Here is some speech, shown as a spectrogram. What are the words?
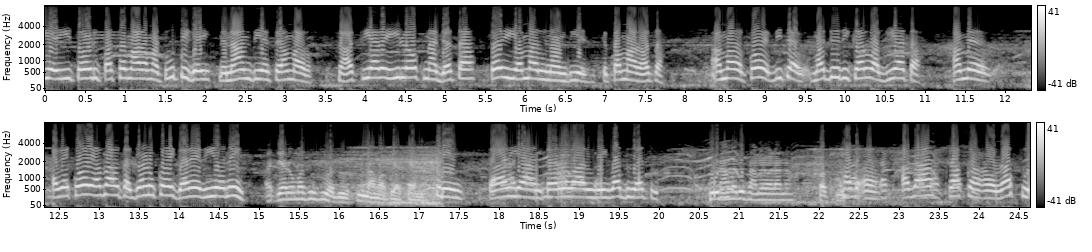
તો ઈ તોડી પથ્થર મારામાં તૂટી ગઈ ને નામ દે છે અમારો ને અત્યારે ઈ લોક ના જતા તો ઈ અમારું નામ દે છે કે તમારા હતા અમારે કોઈ બીજા મજૂરી કરવા ગયા હતા અમે હવે કોઈ અમારું તો જણું કોઈ ઘરે રહ્યો નહીં હથિયારોમાં શું શું હતું શું નામ આપ્યા છે એમને તારિયા ને તલવારું ને બધું હતું શું નામ હતું સામેવાળાના? અબા ટ્રક રસુ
